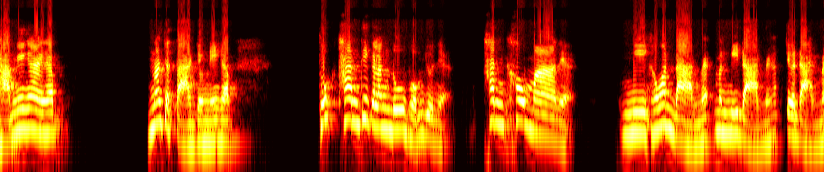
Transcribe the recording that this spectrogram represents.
ถามง่าย ๆ ครับ น่าจะต่างตรงนี้ครับ ทุกท่านที่กำลังดูผมอยู่เนี่ย ท่านเข้ามาเนี่ย มีคำว่าด่านไหมมันมีด่านไหมครับ เจอด่านไหม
